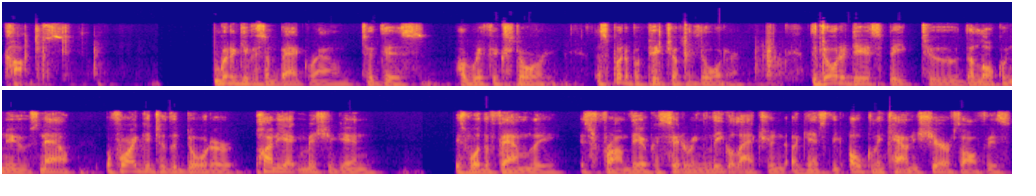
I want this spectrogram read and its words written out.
cops. I'm gonna give you some background to this horrific story. Let's put up a picture of the daughter. The daughter did speak to the local news. Now, before I get to the daughter, Pontiac, Michigan is where the family is from. They are considering legal action against the Oakland County Sheriff's Office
